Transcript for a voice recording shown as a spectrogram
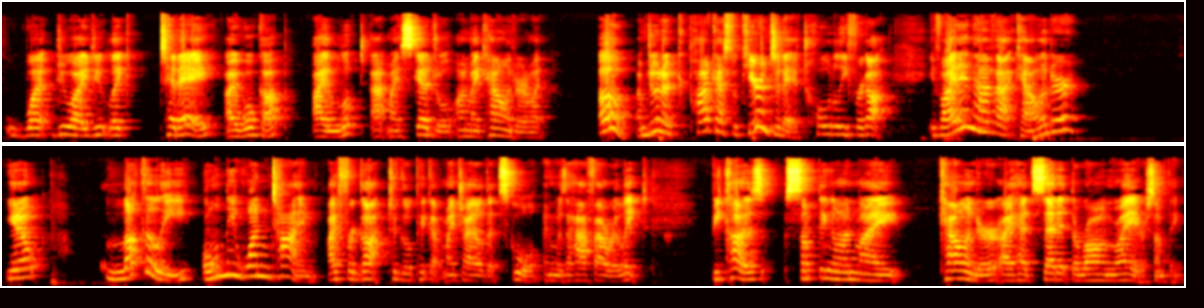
what do I do? Like today, I woke up, I looked at my schedule on my calendar, and I'm like, oh, I'm doing a podcast with Kieran today. I totally forgot. If I didn't have that calendar, you know, luckily, only one time I forgot to go pick up my child at school and was a half hour late because something on my calendar, I had set it the wrong way or something.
